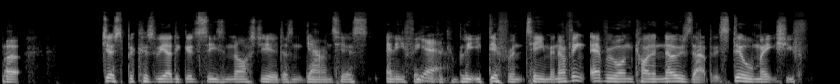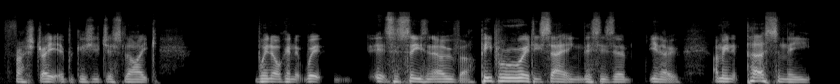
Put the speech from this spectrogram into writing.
but just because we had a good season last year doesn't guarantee us anything Yeah. with a completely different team. And I think everyone kind of knows that, but it still makes you frustrated because you're just like, we're not going to. It's a season over. People are already saying this is a. You know, I mean, personally,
